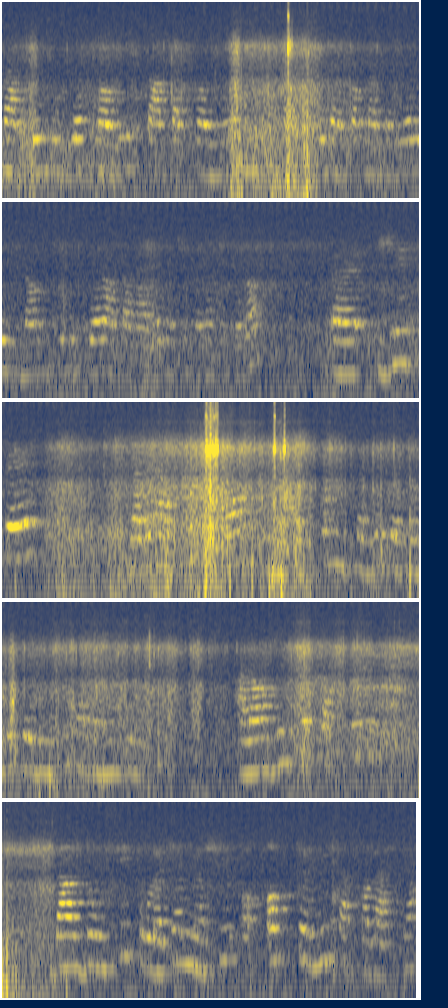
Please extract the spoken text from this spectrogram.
marié, Joseph, Maurice, en patronyme, baptisé d'un corps matériel, évidence spirituelle en parallèle, etc. Euh, j'ai fait, j'avais de voir une personne service de police de Lévis dans un dossier. Alors, j'ai fait sortir dans le dossier pour lequel monsieur a obtenu sa probation,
